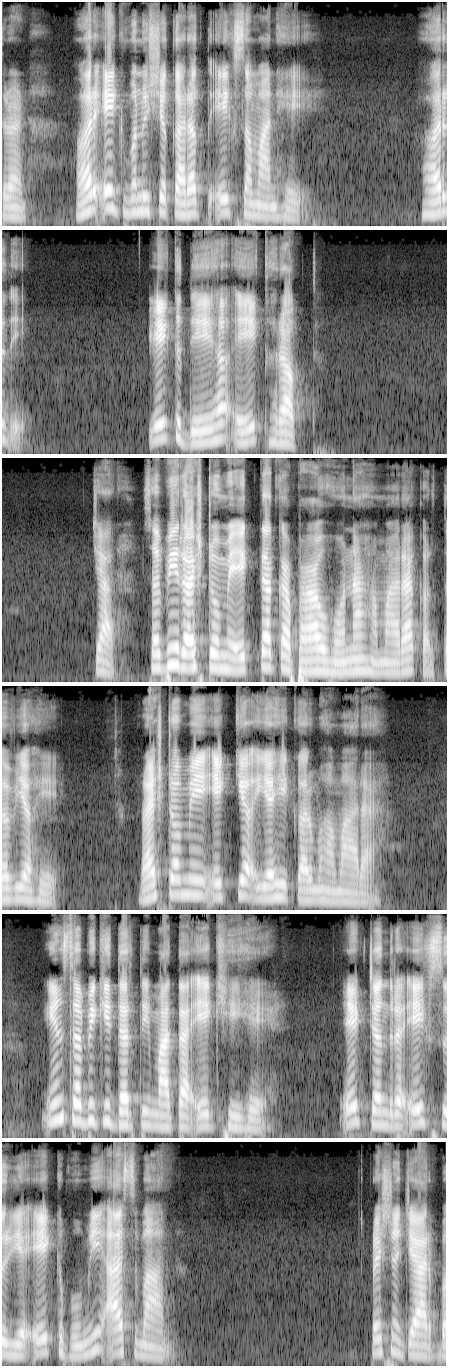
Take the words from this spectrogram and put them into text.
त्रण हर एक मनुष्य का रक्त एक समान है हर एक देह एक रक्त चार सभी राष्ट्रों में एकता का भाव होना हमारा कर्तव्य है। राष्ट्रों में एक्य यही कर्म हमारा। इन सभी की धरती माता एक ही है। एक चंद्र, एक सूर्य, एक भूमि, आसमान। प्रश्न चार ब।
